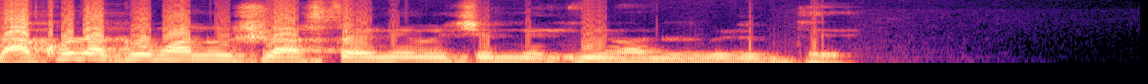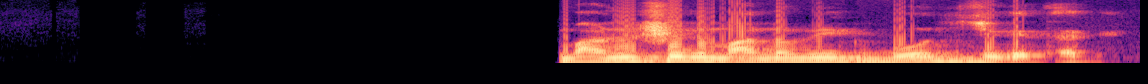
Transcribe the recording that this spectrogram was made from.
লাখো লাখো মানুষ রাস্তায় নেমেছেন নেতনিহানুর বিরুদ্ধে। মানুষের মানবিক বোধ জেগে থাকে।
